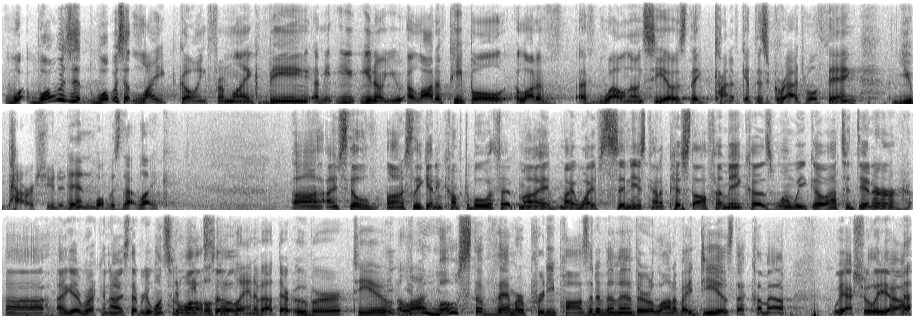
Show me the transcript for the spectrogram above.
what, what, was it? What was it like going from like being? I mean, you, you know, you, a lot of people, a lot of, of well-known CEOs, they kind of get this gradual thing. You parachuted in. What was that like? Uh, I'm still honestly getting comfortable with it. My my wife Sydney is kind of pissed off at me because when we go out to dinner, uh, I get recognized every once in Do a while. People so complain about their Uber to you a you lot. Know, most of them are pretty positive, and then there are a lot of ideas that come out. We actually, uh,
